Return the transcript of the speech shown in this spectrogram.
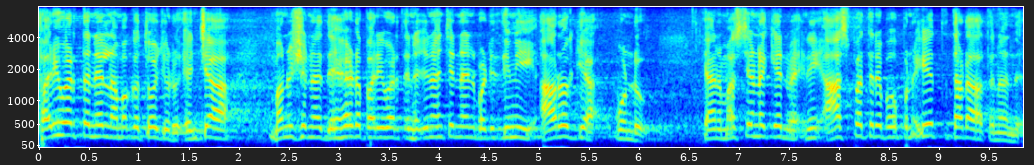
ಪರಿವರ್ತನೆಯಲ್ಲಿ ನಮಗೆ ತೋಜುಡು. ಎಂಚ ಮನುಷ್ಯನ ದೇಹದ ಪರಿವರ್ತನೆ. ನಾನು ಪಡಿದ್ದೀನಿ ಆರೋಗ್ಯ ಉಂಡು. ಯಾನು ಮಸ್ಚಂಡಕ್ಕೇನು ನೀ ಆಸ್ಪತ್ರೆ ಬೋಪನ ಏತ್ ತಡ ಆತನಂದು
